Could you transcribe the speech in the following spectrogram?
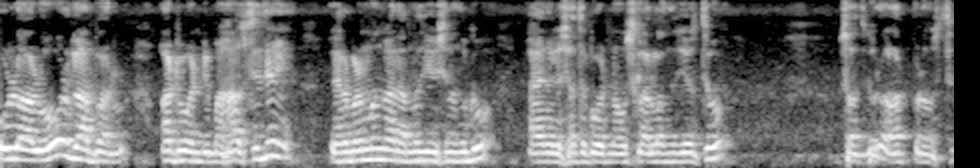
ఉళ్ళాలో కాపాడు అటువంటి మహాస్థితి వీరబ్రహ్మం గారు అందజేసినందుకు ఆయనకి శతకోటి నమస్కారాలు అందజేస్తూ సద్గురు ఆత్మనమస్తే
